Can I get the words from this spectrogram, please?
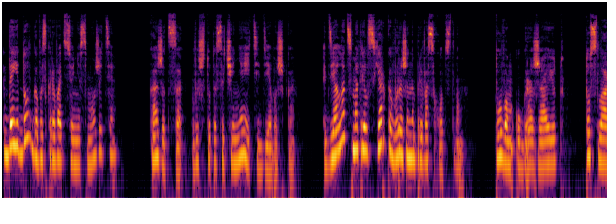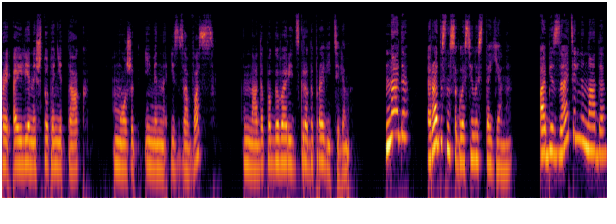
Да и долго вы скрывать все не сможете». «Кажется, вы что-то сочиняете, девушка». Диалат смотрел с ярко выраженным превосходством. «То вам угрожают, то с Ларой Айленой что-то не так. Может, именно из-за вас? Надо поговорить с градоправителем». «Надо», Радостно согласилась Таяна. «Обязательно надо.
